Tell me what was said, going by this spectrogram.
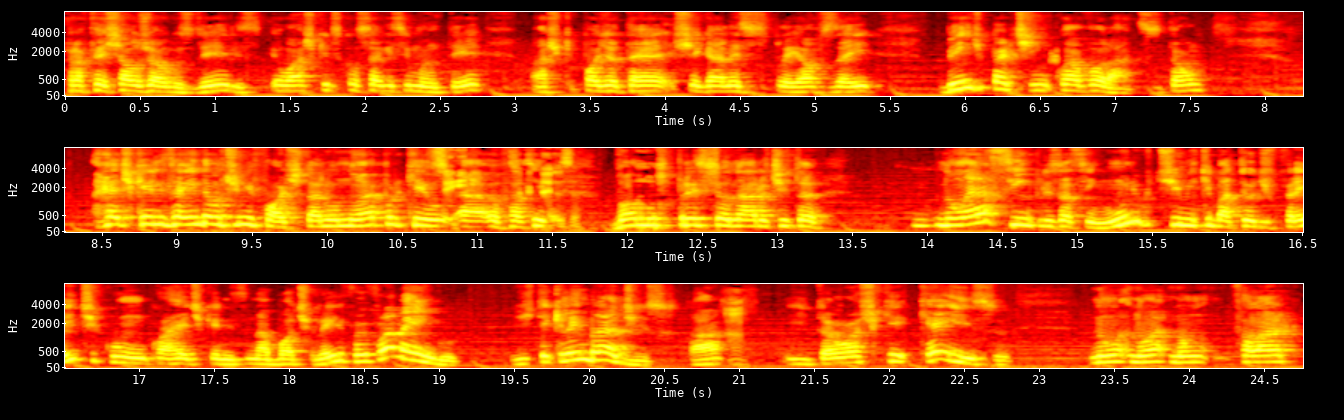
para fechar os jogos deles, eu acho que eles conseguem se manter. Acho que pode até chegar nesses playoffs aí bem de pertinho com a Vorax. Então, Red Canids ainda é um time forte, tá? Não, não é porque Sim, eu, eu falo assim, vamos pressionar o Titã. Não é simples assim. O único time que bateu de frente com, com a Red Canids na bot lane foi o Flamengo. A gente tem que lembrar disso, tá? Hum. Então, acho que, que é isso. Não, não, não falar,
